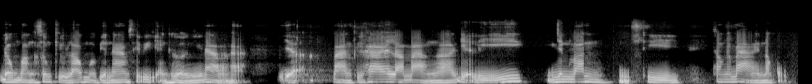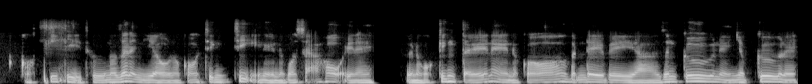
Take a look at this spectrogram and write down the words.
đồng bằng sông Cửu Long ở Việt Nam sẽ bị ảnh hưởng như thế nào chẳng hạn Dạ. mảng thứ hai là mảng à, địa lý nhân văn. Thì trong cái mảng này nó cũng có tỷ tỷ thứ nó rất là nhiều. Nó có chính trị này nó có xã hội này rồi nó có kinh tế này nó có vấn đề về à, dân cư này nhập cư này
